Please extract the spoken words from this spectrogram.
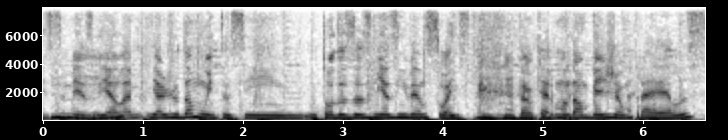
Isso Uhum. mesmo. E ela me ajuda muito, assim, em todas as minhas invenções. Então eu quero mandar um beijão pra elas.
